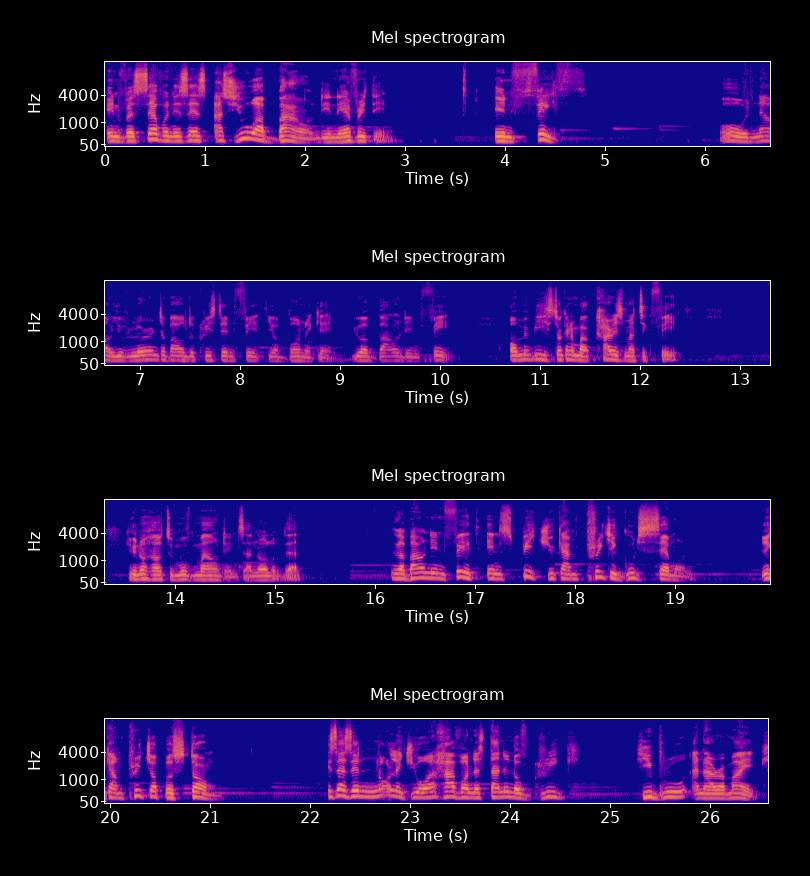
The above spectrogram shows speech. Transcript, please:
In verse 7, it says, As you are bound in everything, in faith. Oh, now you've learned about the Christian faith. You're born again. You are bound in faith. Or maybe he's talking about charismatic faith. You know how to move mountains and all of that. You abound in faith. In speech, you can preach a good sermon. You can preach up a storm. It says, in knowledge, you have understanding of Greek, Hebrew, and Aramaic.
